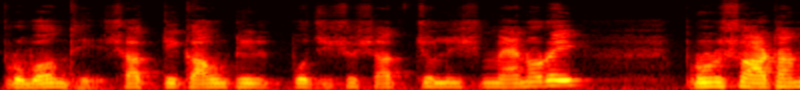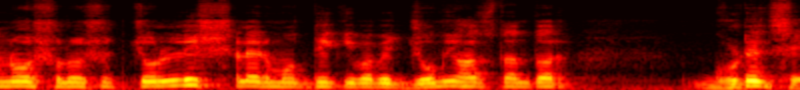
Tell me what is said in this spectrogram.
প্রবন্ধে। সাতটি কাউন্টির পঁচিশশো সাতচল্লিশ ম্যানরে পনেরোশো আটান্ন, ষোলোশো চল্লিশ সালের মধ্যে কীভাবে জমি হস্তান্তর ঘটেছে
